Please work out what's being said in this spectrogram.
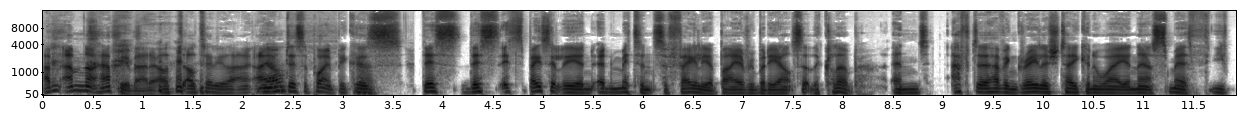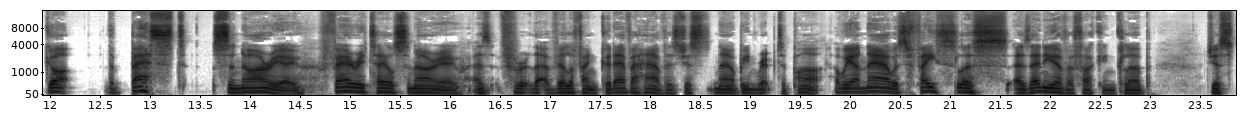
I'm I'm not happy about it. I'll I'll tell you that. I, I am disappointed because this this it's basically an admittance of failure by everybody else at the club. And after having Grealish taken away and now Smith, you've got the best scenario, fairy tale scenario as for that a Villa fan could ever have has just now been ripped apart. And we are now as faceless as any other fucking club, just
